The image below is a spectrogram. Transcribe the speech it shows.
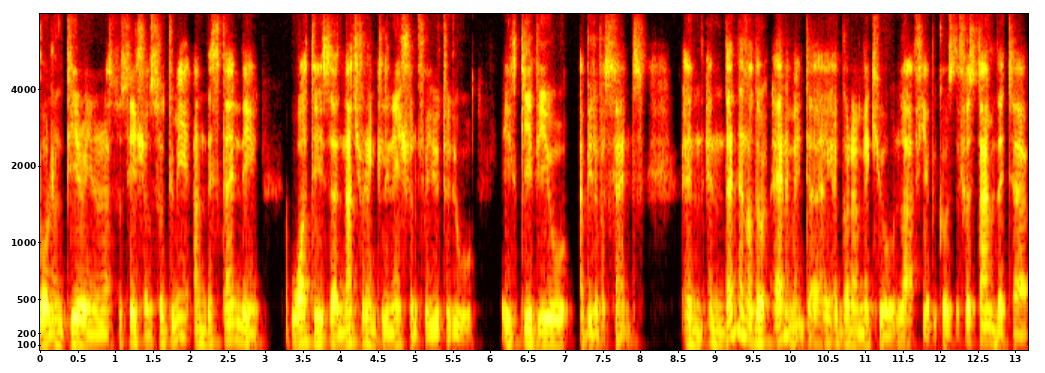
volunteering in an association? So to me, understanding what is a natural inclination for you to do is give you a bit of a sense. And and then another element, uh, I'm gonna make you laugh here because the first time that uh,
